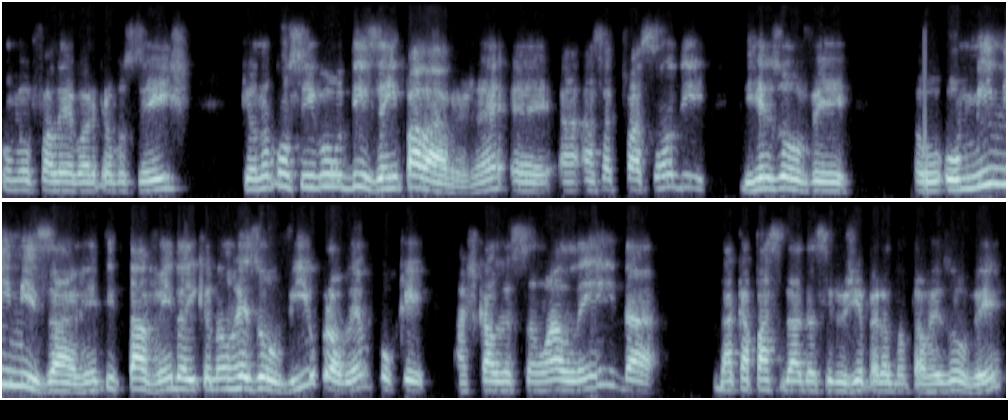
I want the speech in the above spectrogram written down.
como eu falei agora para vocês, que eu não consigo dizer em palavras, né? É, a, a, satisfação de, de resolver ou, minimizar. A gente está vendo aí que eu não resolvi o problema, porque as causas são além da, da capacidade da cirurgia periodontal resolver,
